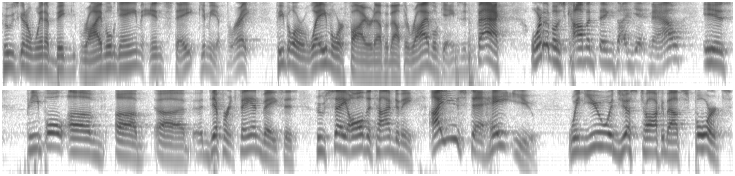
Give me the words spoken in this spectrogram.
who's going to win a big rival game in state? Give me a break. People are way more fired up about the rival games. In fact, one of the most common things I get now is people of uh, uh, different fan bases who say all the time to me, I used to hate you when you would just talk about sports,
